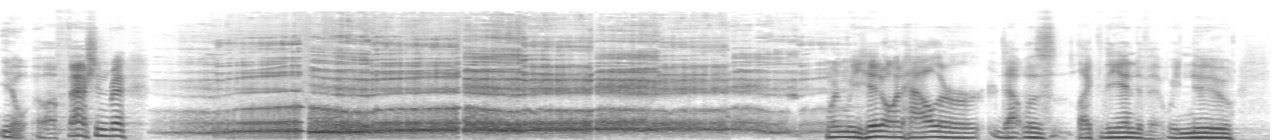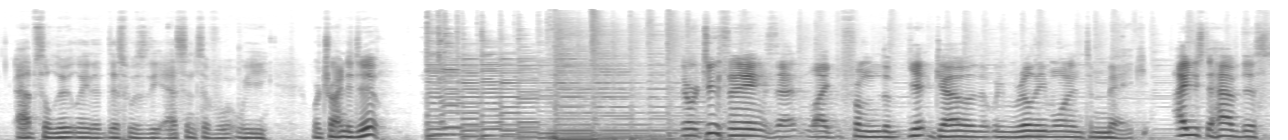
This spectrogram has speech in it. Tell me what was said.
you know, a fashion brand? When we hit on Howler, that was like the end of it. We knew absolutely that this was the essence of what we were trying to do. There were two things that, like, from the get go, that we really wanted to make. I used to have this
